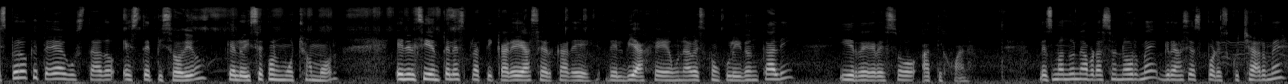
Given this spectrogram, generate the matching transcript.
Espero que te haya gustado este episodio, que lo hice con mucho amor. En el siguiente les platicaré acerca de, del viaje una vez concluido en Cali y regreso a Tijuana. Les mando un abrazo enorme, gracias por escucharme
